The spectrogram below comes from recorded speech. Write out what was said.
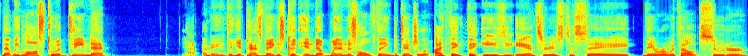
that we lost to a team that I mean, if they get past Vegas, could end up winning this whole thing potentially. I think the easy answer is to say they were without Suter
